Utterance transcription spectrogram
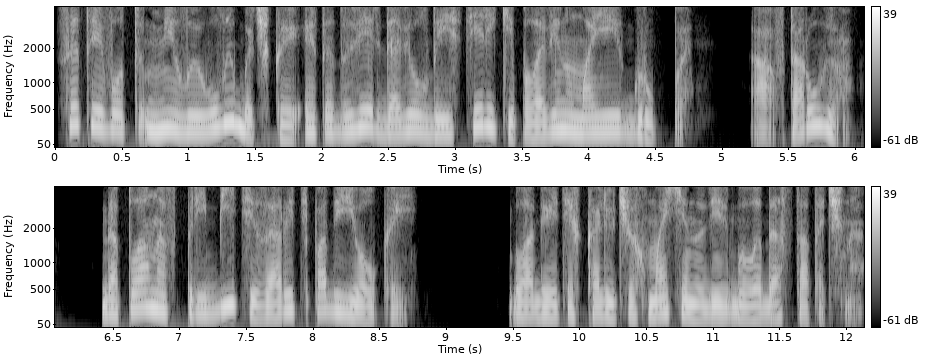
С этой вот милой улыбочкой этот зверь довел до истерики половину моей группы, а вторую — до планов прибить и зарыть под елкой. Благо этих колючих махин здесь было достаточно.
